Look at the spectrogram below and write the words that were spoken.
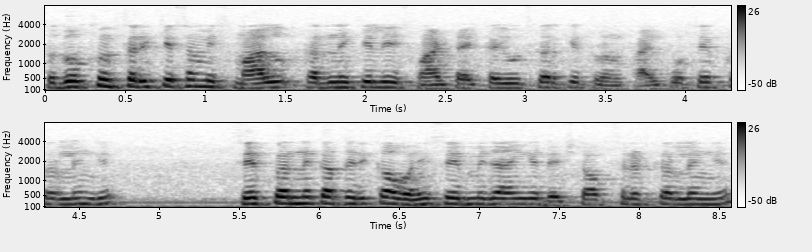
तो दोस्तों, इस तरीके से हम इस्तेमाल करने के लिए स्मार्ट टैग का यूज़ करके तुरंत फ़ाइल को सेव कर लेंगे। सेव करने का तरीका वहीं सेव में जाएँगे डेस्कटॉप सेलेक्ट कर लेंगे।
